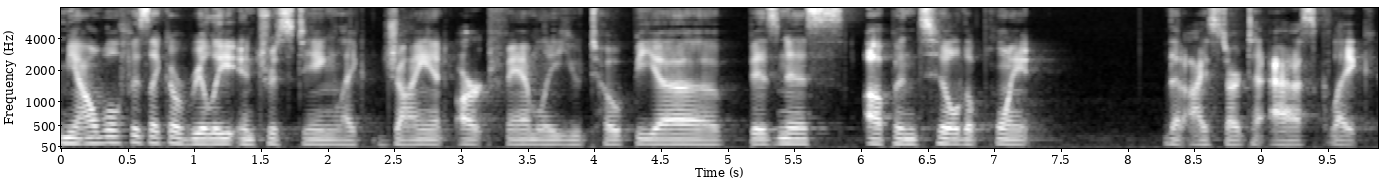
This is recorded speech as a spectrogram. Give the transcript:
Meow Wolf is like a really interesting, like giant art family utopia business up until the point that I start to ask, like,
